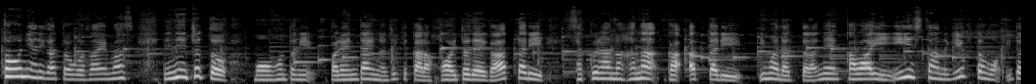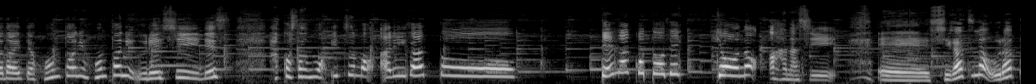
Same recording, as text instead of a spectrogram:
当にありがとうございます。でね、ちょっともう本当にバレンタインの時期からホワイトデーがあったり、桜の花があったり、今だったらね、可愛いイースターのギフトもいただいて本当に本当に嬉しいです。箱さんもいつもありがとう。てなことで今日のお話、えー、4月の裏ト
